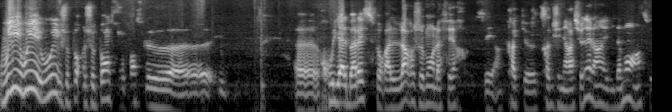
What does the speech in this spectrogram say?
Oui, oui, oui, je, pense, que euh, euh, Alvarez fera largement l'affaire. C'est un crack, euh, crack générationnel, hein, évidemment. Hein,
